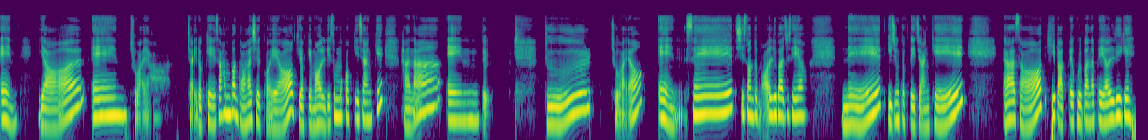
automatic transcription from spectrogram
앤, 열, 앤, 좋아요. 자, 이렇게 해서 한 번 더 하실 거예요. 귀 어깨 멀리 손목 꺾이지 않게 하나, and, 둘, 둘, 좋아요. and, 셋, 시선도 멀리 봐주세요. 넷, 이중턱 되지 않게. 다섯, 힙 앞에 골반 앞에 열리게.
